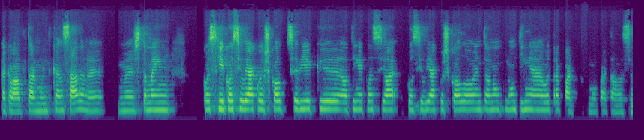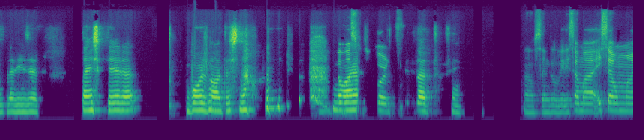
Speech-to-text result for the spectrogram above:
acabava por estar muito cansada, né? mas também conseguia conciliar com a escola porque sabia que ou tinha que conciliar, conciliar com a escola ou então não, não tinha outra parte, porque o meu pai estava sempre a dizer tens que ter boas notas, senão não é desporto. Exato, sim. Não, sem dúvida. Isso é uma, isso é uma,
